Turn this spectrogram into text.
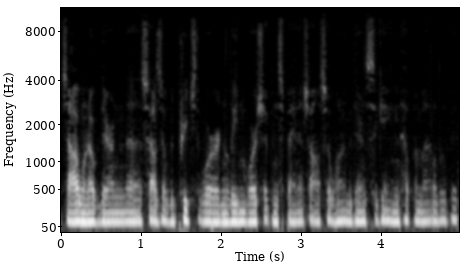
So I went over there and uh, so I was able to preach the word and lead in worship in Spanish. I also went over there in Seguin and help them out a little bit.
